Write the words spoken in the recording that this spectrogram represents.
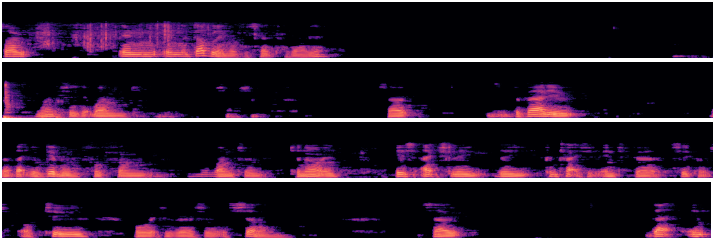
So, in, in the doubling of the central value, once actually get 1, so the value that, that you're given for, from 1 to, to 9 is actually the contracted integer sequence of 2 or its reversal of 7. So that in,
